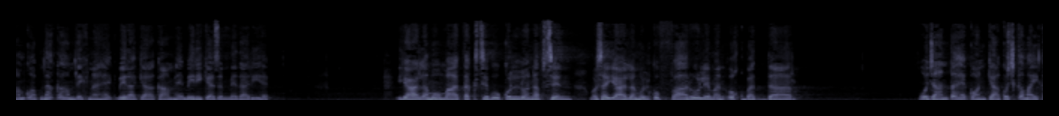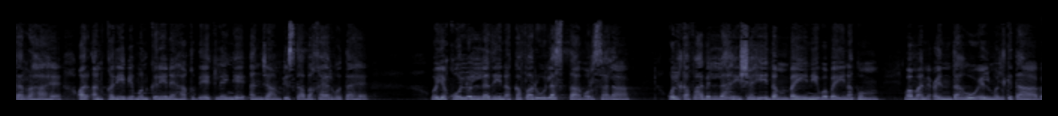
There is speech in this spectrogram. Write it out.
ہم کو اپنا کام دیکھنا ہے، میرا کیا کام ہے، میری کیا ذمہ داری ہے؟ یا لم ما تقسب کل نفسن وسا یا لم الکفار لمن اقبدار وہ جانتا ہے کون کیا کچھ کمائی کر رہا ہے اور عنقریب منکرین حق دیکھ لیں گے، انجام کس کا بخیر ہوتا ہے۔ وہ یقول الدین کفر لستا مرسلا۔ کلکفا بلّہ شہیدم بینی و بینکم و من علم الکتاب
